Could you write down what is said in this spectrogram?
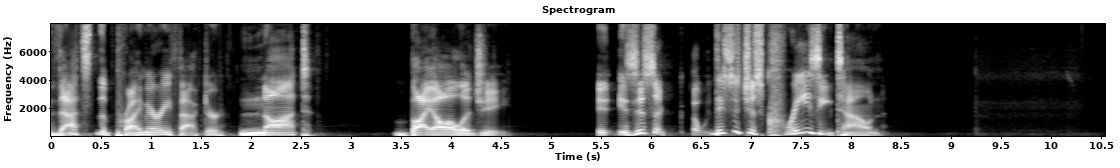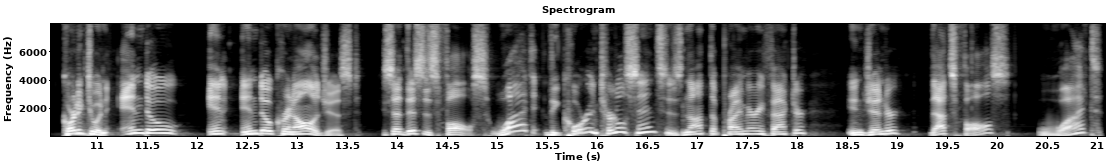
That's the primary factor, not biology. Is this a. Oh, this is just crazy town. According to an endo, en- endocrinologist, he said this is false. What? The core internal sense is not the primary factor in gender? That's false? What?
